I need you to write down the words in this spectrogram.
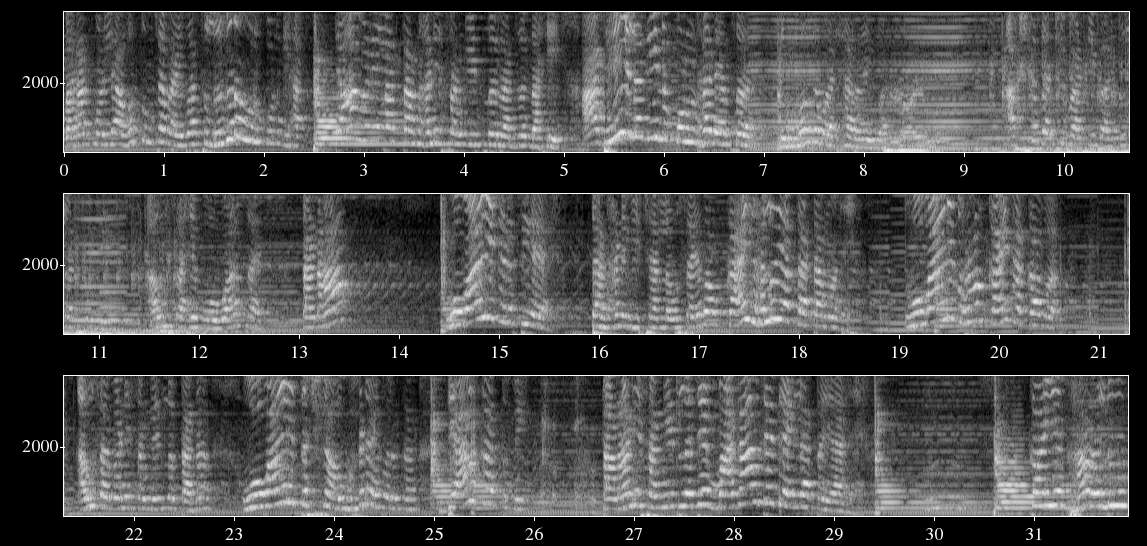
महाराज म्हणले अहो तुमच्या रायबाचं लग्न उरकून घ्या. त्यावेळेला तान्हाने सांगितलं राज नाही. आधी लगीन कोंढाण्याचं. मग माझ्या रायबाचं अक्षताची वाटी बाजूला ठेवली आऊ साहेब ओवाळताय तान्हा ओवाळणी करते तान्हाने विचारलं आऊ साहेब काय घालू या ताटामध्ये? ओवाळणी म्हणून काय टाकावं? आऊ साहेबांनी सांगितलं ताना ओवाळली तशी अवघड आहे बरं का. द्याल का तुम्ही? तानाने सांगितलं जे मागाल ते द्यायला तयार आहे. काय घालू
